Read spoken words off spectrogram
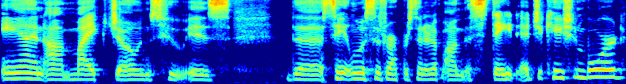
and uh, Mike Jones, who is the St. Louis's representative on the state education board,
